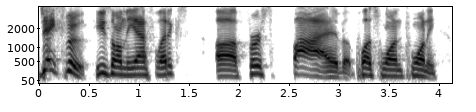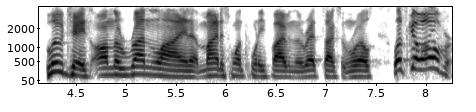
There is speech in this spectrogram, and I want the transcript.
Jay Smooth, he's on the Athletics. Uh, first five plus 120. Blue Jays on the run line at minus 125 in the Red Sox and Royals. Let's go over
